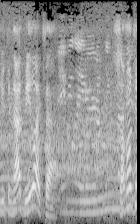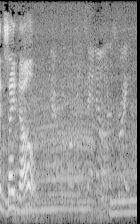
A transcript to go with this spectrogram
you cannot be like that. Maybe later. I'm thinking Someone can say no. Yeah, people can say no. That's right.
